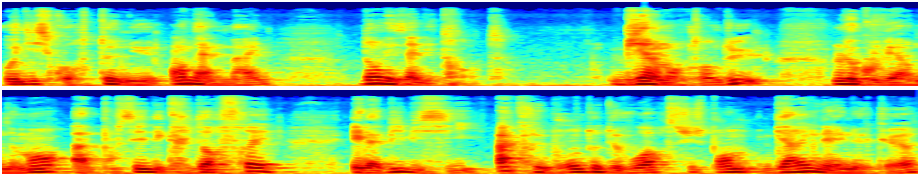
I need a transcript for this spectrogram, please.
aux discours tenus en Allemagne dans les années 30. Bien entendu, le gouvernement a poussé des cris d'orfraie, et la BBC a cru bon de devoir suspendre Gary Lineker,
